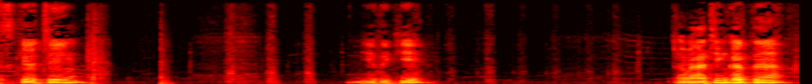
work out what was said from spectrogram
स्केचिंग। ये देखिए। अब हैचिंग करते हैं।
